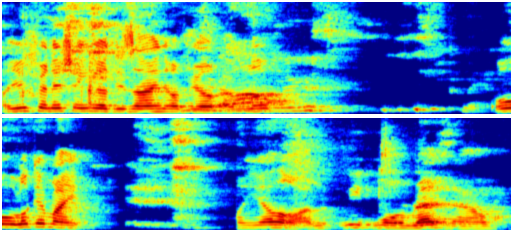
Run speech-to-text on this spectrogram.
Are you finishing the design of your envelope? Oh, look at my, my yellow. I need more red now.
